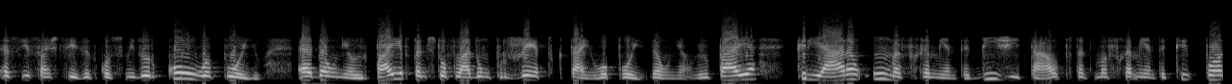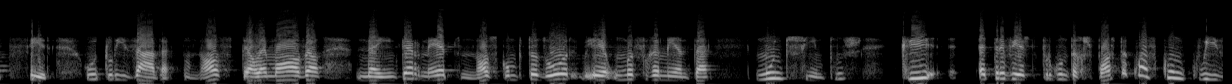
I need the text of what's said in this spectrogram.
associações de defesa do consumidor, com o apoio uh, da União Europeia, portanto, estou a falar de um projeto que tem o apoio da União Europeia, criaram uma ferramenta digital, portanto, uma ferramenta que pode ser utilizada no nosso telemóvel, na internet, no nosso computador. É uma ferramenta muito simples que através de pergunta-resposta, quase com um quiz,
